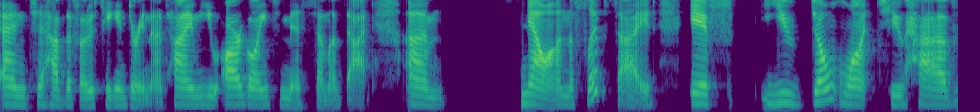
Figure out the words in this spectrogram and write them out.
and to have the photos taken during that time you are going to miss some of that um, Now, on the flip side, if you don't want to have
